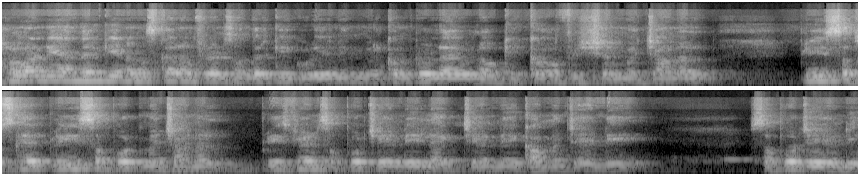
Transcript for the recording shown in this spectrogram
hello అండి అందరికీ నమస్కారం ఫ్రెండ్స్ అందరికీ good evening. Welcome to live Loukika official my channel please subscribe please support my channel please friends support చేయండి లైక్ చేయండి కామెంట్ చేయండి సపోర్ట్ చేయండి.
